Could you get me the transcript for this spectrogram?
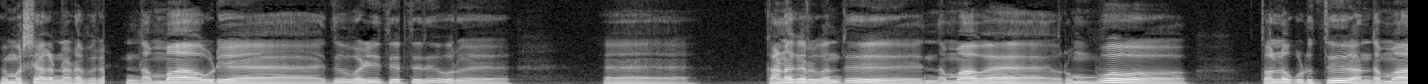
விமர்சையாக நடைபெறும். இந்த அம்மாவுடைய இது வழி தீர்த்தது ஒரு கணகர் கனகர் வந்து இந்த அம்மாவை ரொம்ப தொல்லை கொடுத்து அந்த அம்மா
